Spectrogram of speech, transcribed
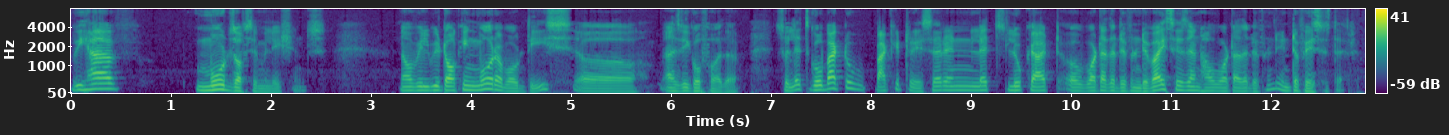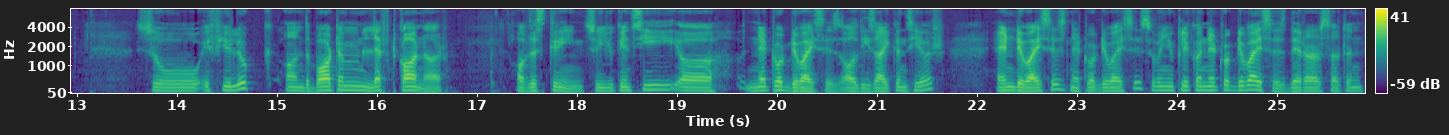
we have modes of simulations. Now we'll be talking more about these uh, as we go further. So let's go back to Packet Tracer and let's look at uh, what are the different devices and how what are the different interfaces there. So if you look on the bottom left corner of the screen, so you can see uh, network devices, all these icons here, end devices, network devices. So when you click on network devices, there are certain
